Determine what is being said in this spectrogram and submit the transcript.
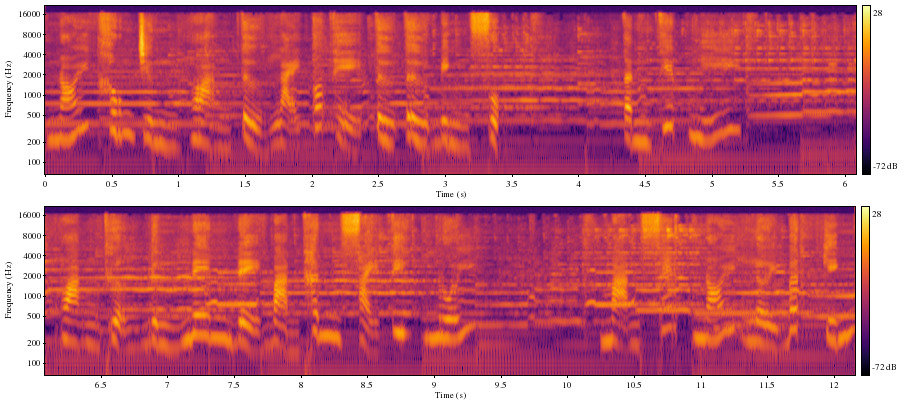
Nói không chừng hoàng tử lại có thể từ từ bình phục. Tần tiếp nghĩ, Hoàng thượng đừng nên để bản thân phải tiếc nuối. Mạn phép nói lời bất kính.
